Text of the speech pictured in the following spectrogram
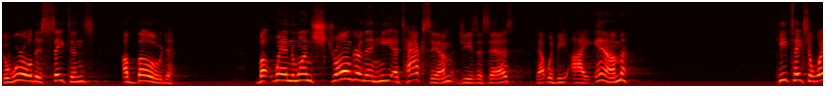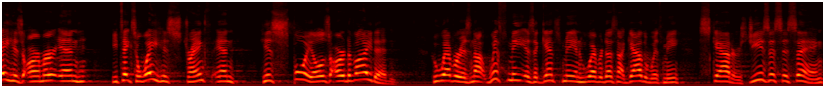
the world is Satan's abode. But when one stronger than he attacks him, Jesus says, that would be I am he takes away his armor and he takes away his strength, and his spoils are divided. Whoever is not with me is against me, and whoever does not gather with me scatters. Jesus is saying,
